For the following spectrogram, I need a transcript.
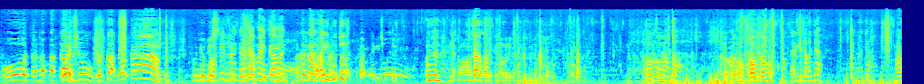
Oh, tak nak pakai Oi, tu. lekat belakang. Tu dia mesin mai kakak mai kakak mai. Kakak, kakak, saya putus. Lagi putus. Oh, nak- kau, kau. Kena balik. Kau, kau. Kau, kau, kau, kau. Ah, Saya dah kejar. Dah kejar. Ah.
